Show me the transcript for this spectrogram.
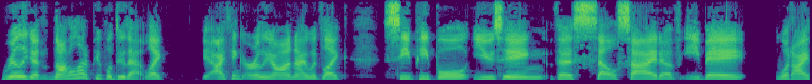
really good. Not a lot of people do that. Like, I think early on, I would like see people using the sell side of eBay, what I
